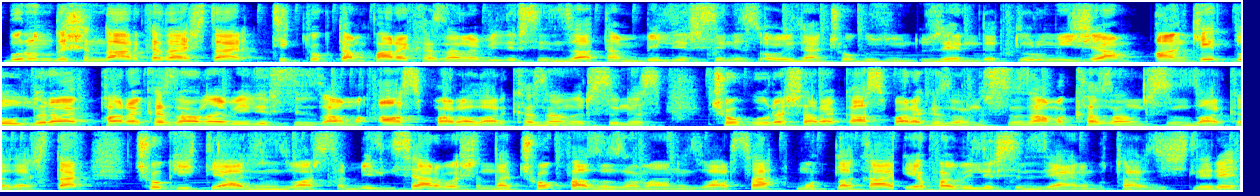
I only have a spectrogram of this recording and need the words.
Bunun dışında arkadaşlar TikTok'tan para kazanabileceğiniz yapabilirsiniz. Zaten bilirsiniz. O yüzden çok uzun üzerinde durmayacağım. Anket doldurarak para kazanabilirsiniz ama az paralar kazanırsınız. Çok uğraşarak az para kazanırsınız ama kazanırsınız arkadaşlar. Çok ihtiyacınız varsa, bilgisayar başında çok fazla zamanınız varsa mutlaka yapabilirsiniz yani bu tarz işleri.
